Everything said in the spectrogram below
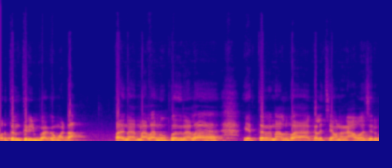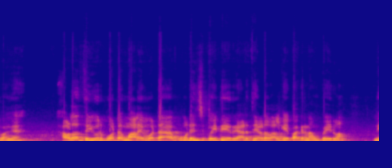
ஒருத்தன் திரும்பி பார்க்க மாட்டான். பதினாறு நாளாக முப்பது நாளாக எத்தனை நாள் ப கழித்து அவனை ஞாபகம் வச்சுருப்பாங்க? அவ்வளோ தூக்கி ஒரு போட்டால் மாலை போட்டால் முடிஞ்சு போயிட்டே இரு. அடுத்த எவ்வளோ வாழ்க்கையை பார்க்குறேன் நம்ம போயிடுவான். நீ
